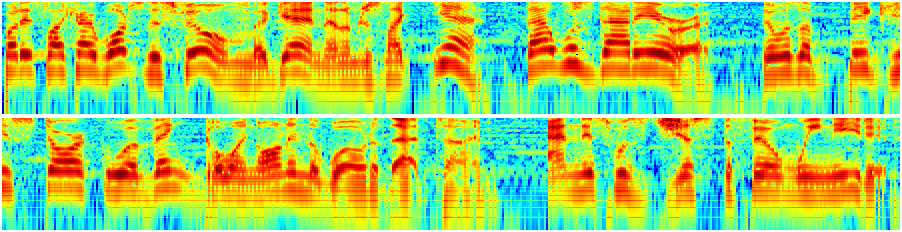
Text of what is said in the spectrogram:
But it's like I watched this film again and I'm just like, yeah, that was that era. There was a big historical event going on in the world at that time. And this was just the film we needed.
